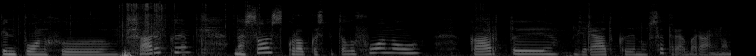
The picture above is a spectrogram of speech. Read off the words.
пінг-понг е, шарики, насос, коробка з-під телефону, карти, зарядки. Ну, все треба реально.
